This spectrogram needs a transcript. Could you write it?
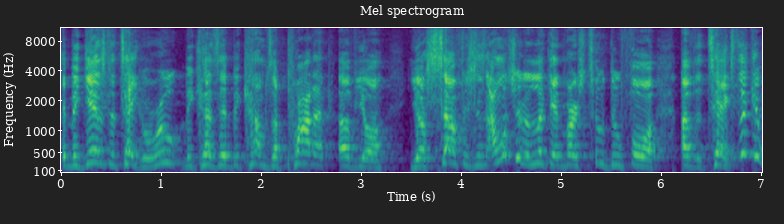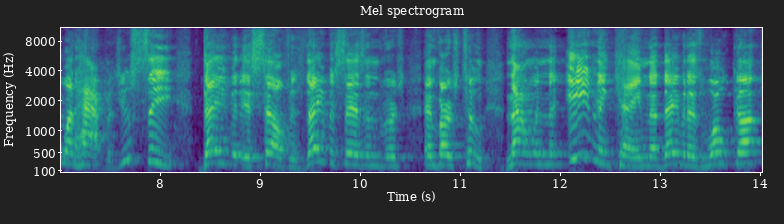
it begins to take root because it becomes a product of your your selfishness. I want you to look at verse 2 through 4 of the text. Look at what happens. You see, David is selfish. David says in verse, in verse 2 Now, when the evening came, now David has woke up,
